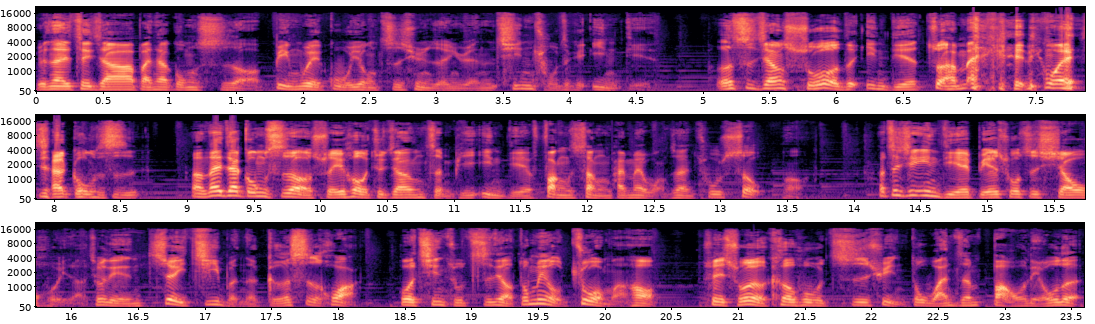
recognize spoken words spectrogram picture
原来这家搬家公司哦，并未雇佣资讯人员清除这个硬碟，而是将所有的硬碟转卖给另外一家公司啊。那家公司哦，随后就将整批硬碟放上拍卖网站出售啊。那这些硬碟别说是销毁了，就连最基本的格式化或清除资料都没有做嘛，哈。所以所有客户资讯都完整保留了。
